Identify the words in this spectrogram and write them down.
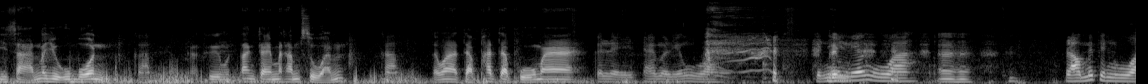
อีสานมาอยู่อุบลครับก็คือตั้งใจมาทำสวน ครับ แต่ว่าจับพัดจับผูมา ก็เลยได้มาเลี้ยงวัว เป็นเลี้ยงนี่เลี้ยงวัว เออเราไม่เป็นวัว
